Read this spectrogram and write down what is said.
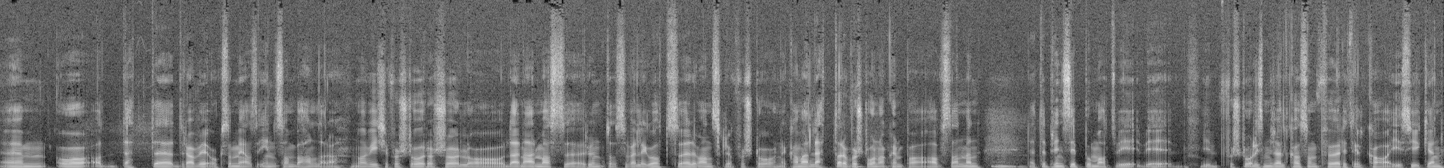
Um, og dette drar vi også med oss inn som behandlere. Når vi ikke forstår oss sjøl og de nærmeste rundt oss veldig godt, så er det vanskelig å forstå Det kan være lettere å forstå noen på avstand, men mm. dette prinsippet om at vi, vi, vi forstår liksom ikke helt hva som fører til hva i psyken.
